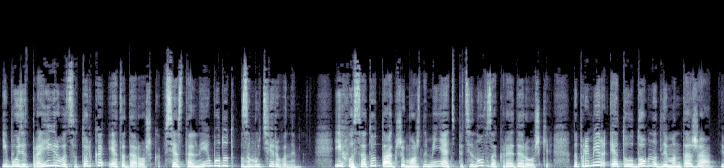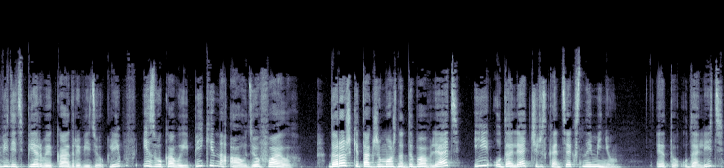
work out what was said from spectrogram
и будет проигрываться только эта дорожка. Все остальные будут замутированы. Их высоту также можно менять, потянув за край дорожки. Например, это удобно для монтажа – видеть первые кадры видеоклипов и звуковые пики на аудиофайлах. Дорожки также можно добавлять и удалять через контекстное меню. Это удалить,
